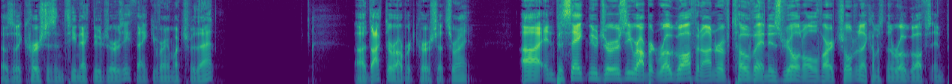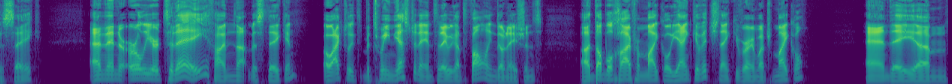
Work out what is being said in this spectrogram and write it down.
Those are the Kirsches in Teaneck, New Jersey. Thank you very much for that. Uh, Dr. Robert Kirsch, that's right. Uh, in Passaic, New Jersey, Robert Rogoff in honor of Tova and Israel and all of our children. That comes from the Rogoffs in Passaic. And then earlier today, if I'm not mistaken, oh, actually, between yesterday and today, we got the following donations. Uh, double Chai from Michael Yankovich. Thank you very much, Michael. And a um,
